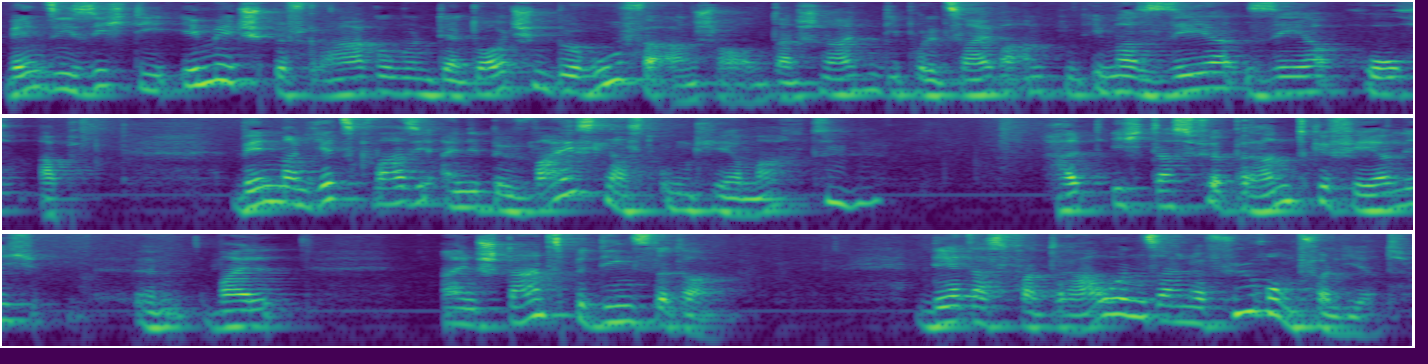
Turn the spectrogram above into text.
Wenn Sie sich die Imagebefragungen der deutschen Berufe anschauen, dann schneiden die Polizeibeamten immer sehr, sehr hoch ab. Wenn man jetzt quasi eine Beweislastumkehr macht, mhm. halte ich das für brandgefährlich, ähm, weil ein Staatsbediensteter, der das Vertrauen seiner Führung verliert,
